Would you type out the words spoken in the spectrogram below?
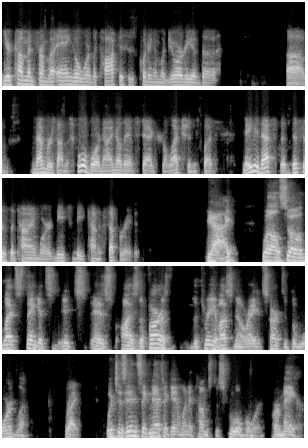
you're coming from an angle where the caucus is putting a majority of the um, members on the school board. Now I know they have staggered elections, but maybe that's the this is the time where it needs to be kind of separated. Yeah, I, well, so let's think it's it's as as the far as the three of us know, right? It starts at the ward level, right? Which is insignificant when it comes to school board or mayor,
